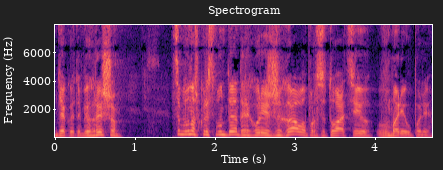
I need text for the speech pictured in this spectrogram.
Дякую тобі, Гришо. Це був наш кореспондент Григорій Жигало про ситуацію в Маріуполі.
